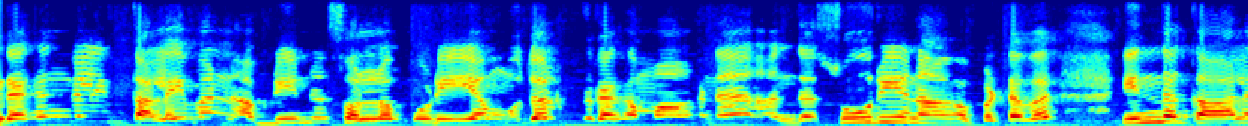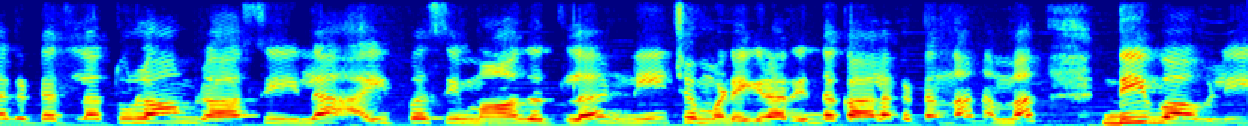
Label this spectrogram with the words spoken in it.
கிரகங்களின் தலைவன் அப்படின்னு சொல்லக்கூடிய முதல் கிரகமான அந்த சூரியனாக சூரியனாகப்பட்டவர் இந்த காலகட்டத்துல துலாம் ராசியில ஐப்பசி மாதத்துல நீச்சம் அடைகிறார். இந்த காலகட்டம் தான் நம்ம தீபாவளி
